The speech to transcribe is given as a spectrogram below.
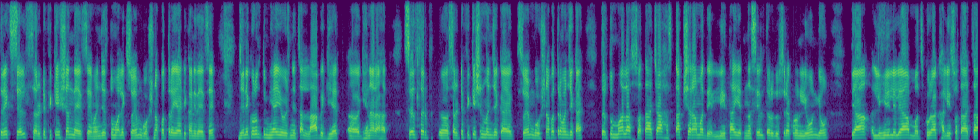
तर एक सेल्फ सर्टिफिकेशन द्यायचं आहे म्हणजेच तुम्हाला एक स्वयं घोषणापत्र या ठिकाणी द्यायचं आहे जेणेकरून तुम्ही या योजनेचा लाभ घेत घेणार आहात. सेल्फ सर्फ सर्टिफिकेशन म्हणजे काय? स्वयं घोषणापत्र म्हणजे काय? तर तुम्हाला स्वतःच्या हस्ताक्षरामध्ये लिहिता येत नसेल तर दुसऱ्याकडून लिहून घेऊन त्या लिहिलेल्या मजकुराखाली स्वतःचा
